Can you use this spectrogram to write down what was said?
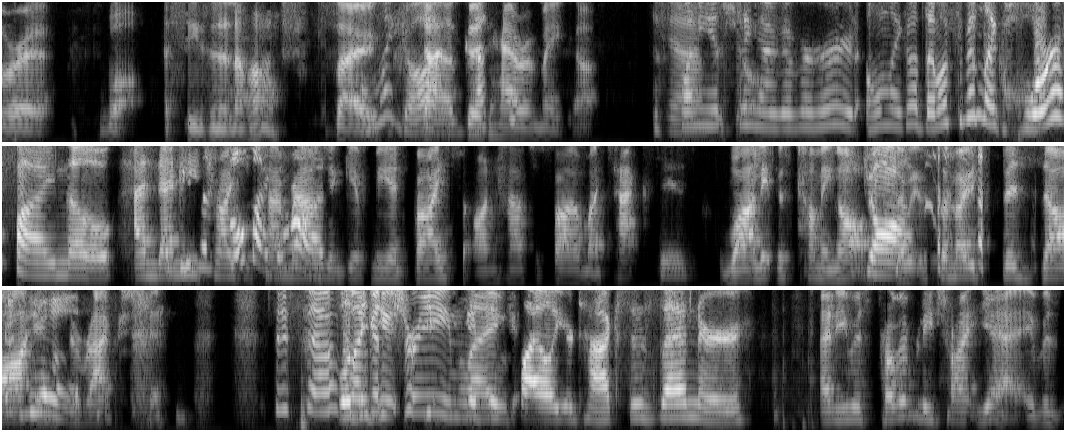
For a what a season and a half. So Oh my god. that's good the- hair and makeup. The Yeah, for funniest thing. I've ever heard. Oh my god, that must have been like horrifying though. And then he like, tried "Oh to my turn around and give me advice on how to file my taxes while it was coming off. Stop. So it was the most bizarre Yeah. interaction. This sounds Well, like a you- dream. you get to Like file your taxes then, or And he was probably trying, yeah, it was,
